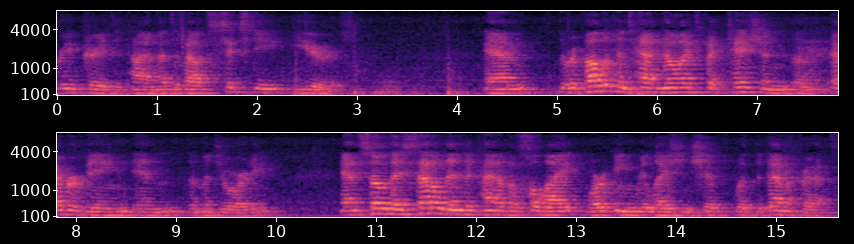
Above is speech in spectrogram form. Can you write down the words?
brief periods of time, that's about 60 years. And the Republicans had no expectation of ever being in the majority. And so they settled into kind of a polite working relationship with the Democrats.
